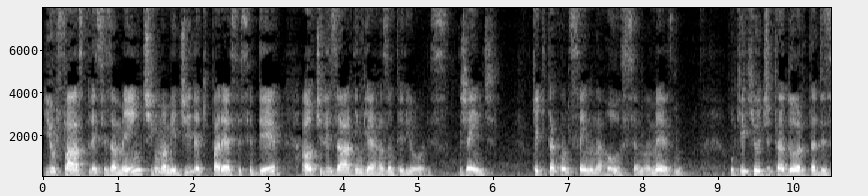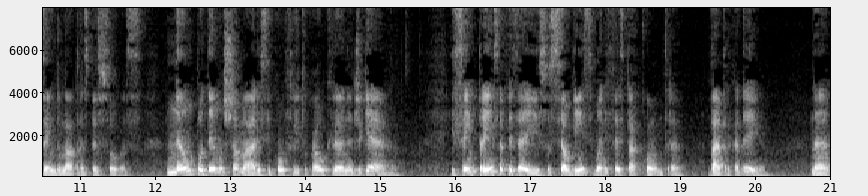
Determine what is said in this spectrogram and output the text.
e o faz precisamente em uma medida que parece exceder a utilizada em guerras anteriores. Gente, o que está acontecendo na Rússia, não é mesmo? O que, que o ditador está dizendo lá para as pessoas? Não podemos chamar esse conflito com a Ucrânia de guerra. E se a imprensa fizer isso, se alguém se manifestar contra, vai para cadeia, né?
